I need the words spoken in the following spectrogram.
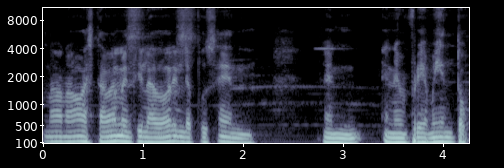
No, no, estaba en ventilador y le puse en, en, en enfriamiento.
